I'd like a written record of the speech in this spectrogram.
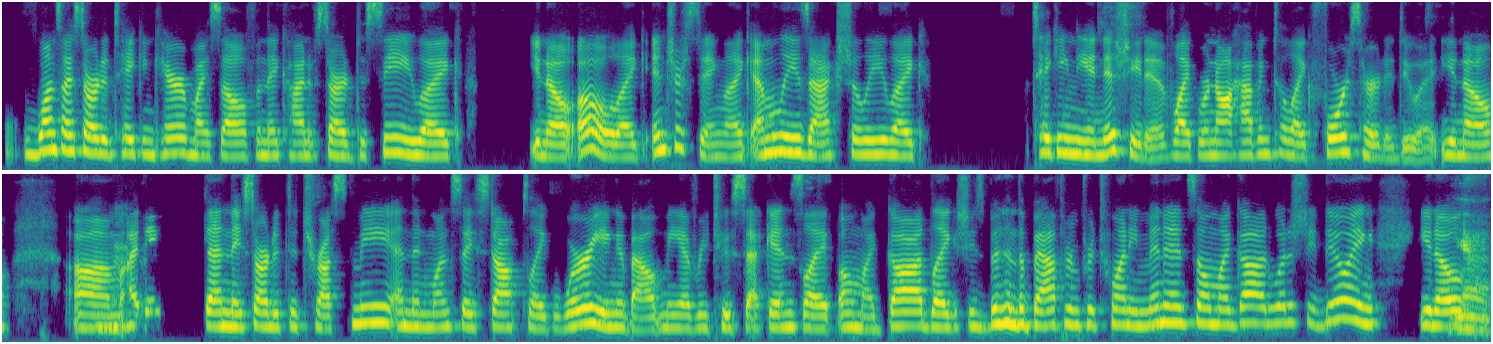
once I started taking care of myself and they kind of started to see like, you know, oh, like interesting, like Emily is actually like taking the initiative, like we're not having to like force her to do it, you know. Um, mm-hmm. I think then they started to trust me and then once they stopped like worrying about me every 2 seconds like oh my god like she's been in the bathroom for 20 minutes oh my god what is she doing you know yeah.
